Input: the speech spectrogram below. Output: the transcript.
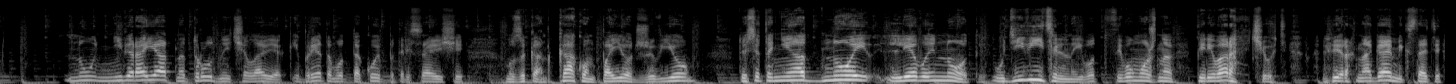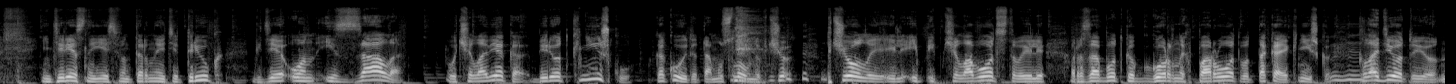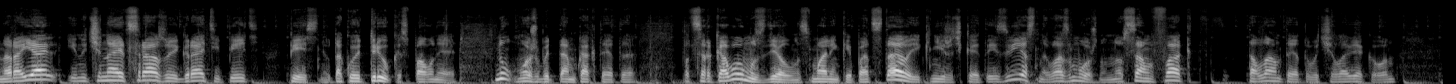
ну, невероятно трудный человек, и при этом вот такой потрясающий музыкант. Как он поет живьем, то есть это ни одной левой ноты. Удивительный. Вот его можно переворачивать вверх ногами. Кстати, интересный есть в интернете трюк, где он из зала у человека берет книжку, какую-то там условно пчелы или и, и пчеловодство или разработка горных пород, вот такая книжка, кладет ее на рояль и начинает сразу играть и петь песню. Вот Такой трюк исполняет. Ну, может быть, там как-то это по цирковому сделано с маленькой подставой, и книжечка это известно, возможно, но сам факт таланта этого человека, он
